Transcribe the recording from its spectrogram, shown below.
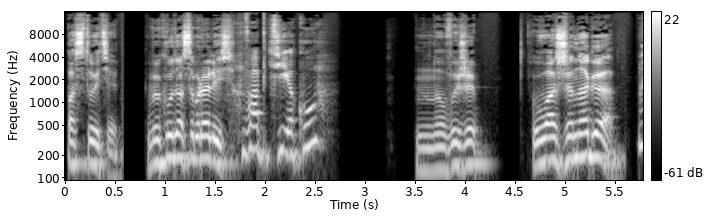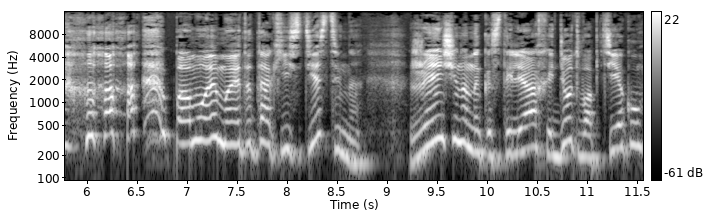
Постойте, вы куда собрались? В аптеку. Но вы же... У вас же нога. По-моему, это так естественно. Женщина на костылях идет в аптеку.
